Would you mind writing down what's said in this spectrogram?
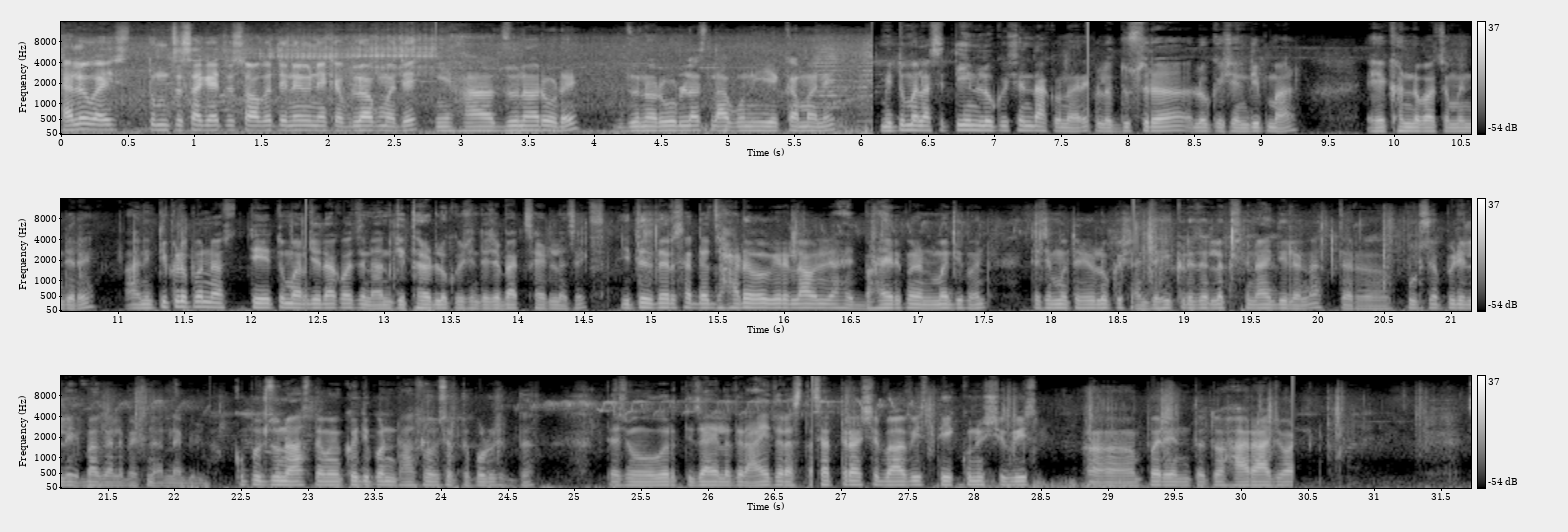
Hello गाईस तुमचं सगळ्याचं स्वागत आहे नवीन एका ब्लॉगमध्ये हा जुना रोड आहे. जुना रोडलाच लागून ही एक कमान आहे मी तुम्हाला असे तीन लोकेशन दाखवणार आहे. आपलं दुसरं लोकेशन दीपमाळ. हे खंडोबाचं मंदिर आहे. आणि तिकडं पण असं ते तुम्हाला जे दाखवायचं ना आणखी थर्ड लोकेशन त्याच्या बॅक साईडलाच आहे. इथे तर सध्या झाडं वगैरे लावलेले आहेत बाहेर पण आणि मध्ये पण. त्याच्यामुळे तर हे लोकेशन जर इकडे जर लक्ष नाही दिलं ना तर पुढच्या पिढीला बघायला भेटणार नाही बिलकुल. खूपच जुनं असल्यामुळे कधी पण ढास होऊ शकतं पडू शकतं. त्याच्यामुळे वरती जायला तर आहेच रस्ता. सतराशे बावीस ते एकोणीसशे वीस पर्यंत तो हा राजवाडा.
